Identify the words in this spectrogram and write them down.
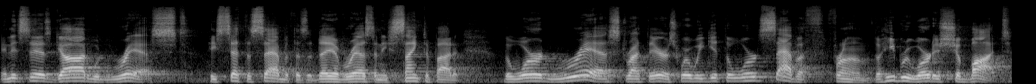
And it says God would rest. He set the Sabbath as a day of rest and he sanctified it. The word rest right there is where we get the word Sabbath from. The Hebrew word is Shabbat.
